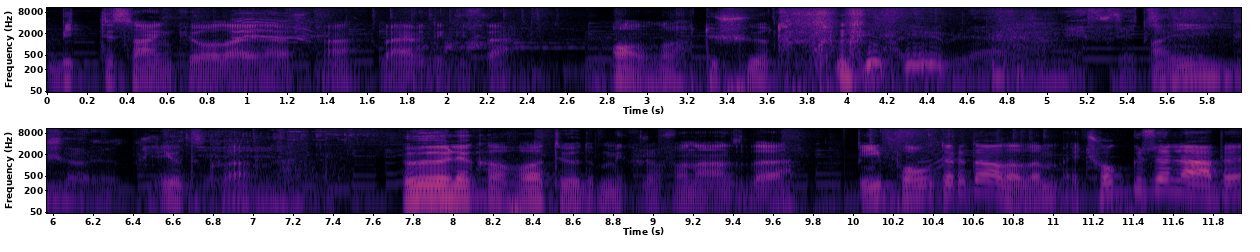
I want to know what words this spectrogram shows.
bitti sanki olaylar. Ha verdi güzel. Allah düşüyordum. Ay yiyorduk valla. Böyle kafa atıyordum mikrofon ağızda. Bir powder'ı da alalım. E, çok güzel abi.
